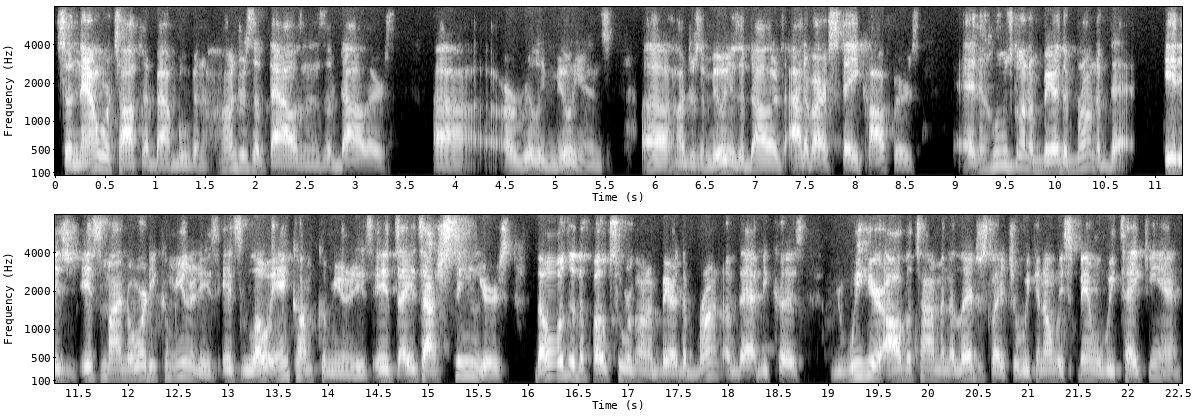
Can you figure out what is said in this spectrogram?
So now we're talking about moving hundreds of thousands of dollars, uh, or really millions, uh, hundreds of millions of dollars out of our state coffers. And who's going to bear the brunt of that? it is it's minority communities, it's low income communities, it's it's our seniors. Those are the folks who are going to bear the brunt of that because we hear all the time in the legislature we can only spend what we take in.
